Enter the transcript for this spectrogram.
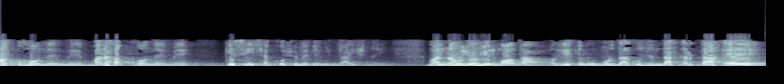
حق ہونے میں، برحق ہونے میں کسی شک و شبے کی گنجائش نہیں۔ ورنہ یوہیل موتا اور یہ کہ وہ مردہ کو زندہ کرتا ہے۔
